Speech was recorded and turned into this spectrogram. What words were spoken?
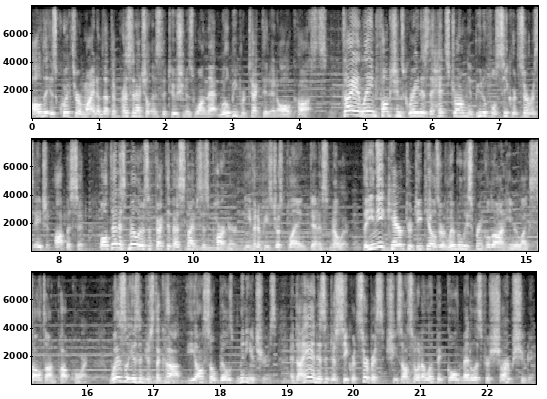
Alda is quick to remind him that the presidential institution is one that will be protected at all costs. Diane Lane functions great as the headstrong and beautiful Secret Service agent opposite, while Dennis Miller is effective as Snipes' partner, even if he's just playing Dennis Miller. The unique character details are liberally sprinkled on here like salt on popcorn. Wesley isn't just a cop, he also builds miniatures. And Diane isn't just Secret Service, she's also an Olympic gold medalist for sharpshooting.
